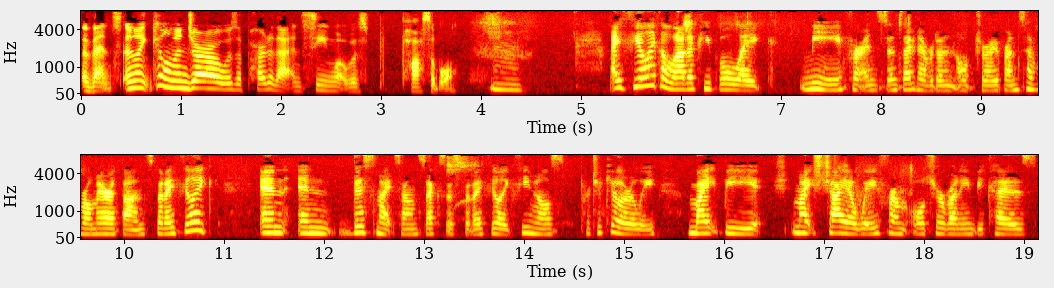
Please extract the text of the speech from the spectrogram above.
events. And like Kilimanjaro was a part of that and seeing what was possible. Mm. I feel like a lot of people like me, for instance, I've never done an ultra. I've run several marathons, but I feel like and and this might sound sexist, but I feel like females particularly might be might shy away from ultra running because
